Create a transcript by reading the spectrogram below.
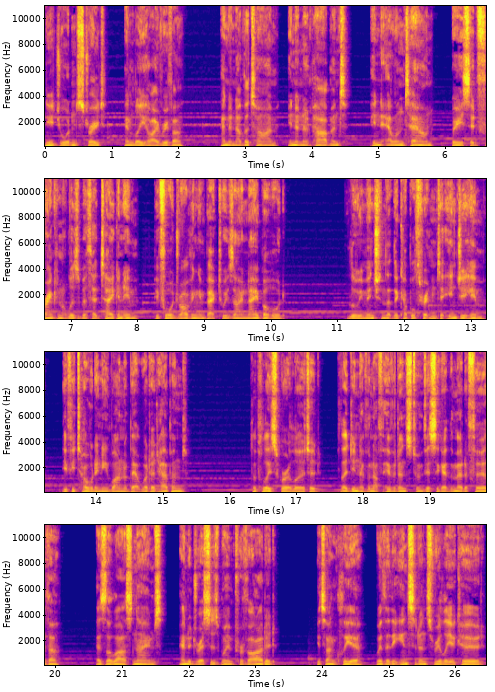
near Jordan Street and Lehigh River, and another time in an apartment in Allentown where he said Frank and Elizabeth had taken him before driving him back to his own neighbourhood. Louis mentioned that the couple threatened to injure him if he told anyone about what had happened. The police were alerted, but they didn't have enough evidence to investigate the matter further, as the last names and addresses weren't provided. It's unclear whether the incidents really occurred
